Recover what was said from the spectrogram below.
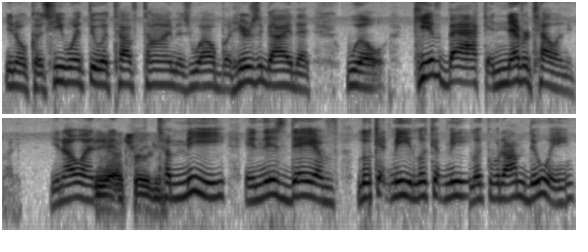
you know, because he went through a tough time as well. But here's a guy that will give back and never tell anybody. You know, and, yeah, and to me, in this day of look at me, look at me, look at what I'm doing,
